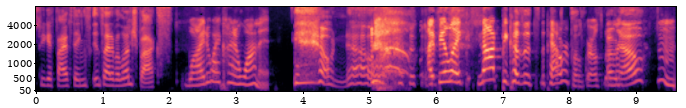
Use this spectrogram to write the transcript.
So you get five things inside of a lunchbox. Why do I kind of want it? oh no. I feel like not because it's the Powerpuff Girls, but oh like, no. hmm,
